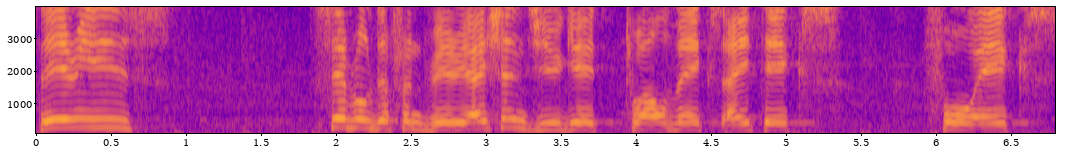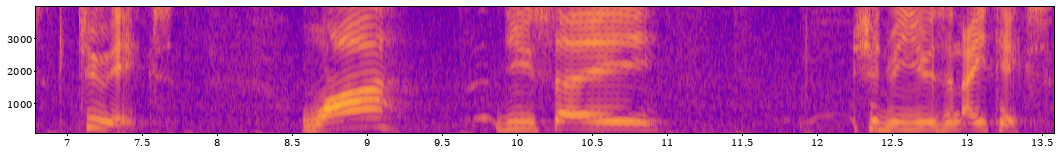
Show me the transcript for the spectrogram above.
there is several different variations. You get 12x, 8x, 4x, 2x. Why do you say should we use an 8x?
